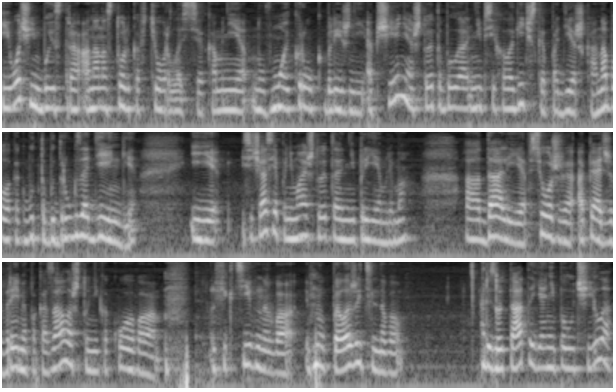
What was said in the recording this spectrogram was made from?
и очень быстро она настолько втерлась ко мне, ну, в мой круг ближний общения, что это была не психологическая поддержка, она была как будто бы друг за деньги. И сейчас я понимаю, что это неприемлемо, далее, все же, опять же, время показало, что никакого эффективного, ну, положительного результата я не получила,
